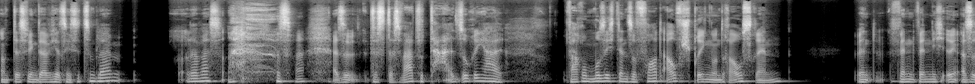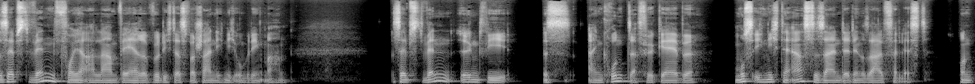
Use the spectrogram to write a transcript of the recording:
Und deswegen darf ich jetzt nicht sitzen bleiben? Oder was? Das war, also, das, das war total surreal. Warum muss ich denn sofort aufspringen und rausrennen? Wenn, wenn, wenn nicht, also selbst wenn Feueralarm wäre, würde ich das wahrscheinlich nicht unbedingt machen. Selbst wenn irgendwie es einen Grund dafür gäbe, muss ich nicht der Erste sein, der den Saal verlässt. Und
